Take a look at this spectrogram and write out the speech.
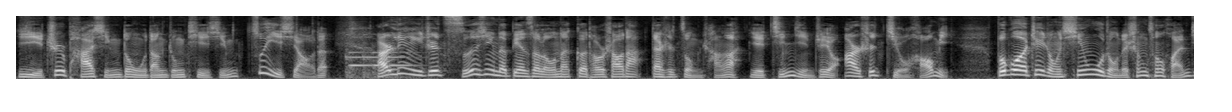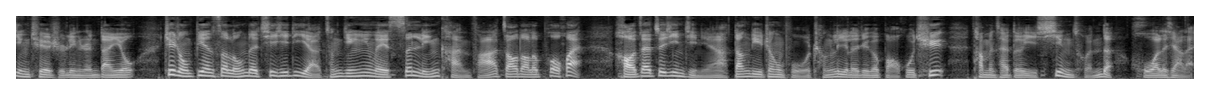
已知爬行动物当中体型最小的。而另一只雌性的变色龙呢，个头稍大，但是总长啊也仅仅只有二十九毫米。不过，这种新物种的生存环境确实令人担忧。这种变色龙的栖息地啊，曾经因为森林砍伐遭到了破坏。好在最近几年啊，当地政府成立了这个保护区，它们才得以幸存的活了下来。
